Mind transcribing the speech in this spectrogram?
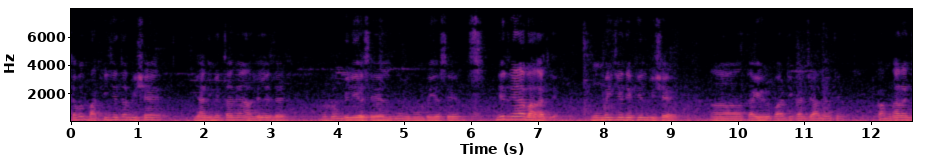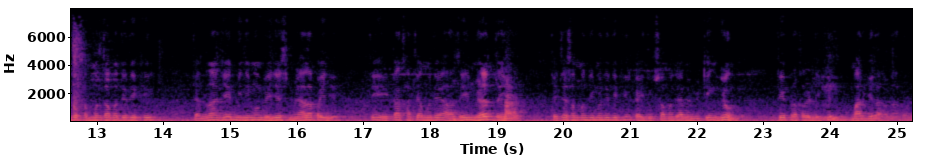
त्यामुळे बाकीचे तर विषय या निमित्ताने आलेलेच आहेत. डोंबिली डोंबिवली असेल नवी मुंबई असेल निरनिळ्या भागातले. मुंबईचे देखील विषय काही ठिकाणचे आले होते. कामगारांच्या संबंधामध्ये देखील त्यांना जे मिनिमम वेजेस मिळायला पाहिजे ते एका खात्यामध्ये आजही मिळत नाही आहे त्याच्या संबंधीमध्ये देखील काही दिवसामध्ये आम्ही मिटिंग घेऊन ते प्रकरण देखील मार्गी लागणार आहोत.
